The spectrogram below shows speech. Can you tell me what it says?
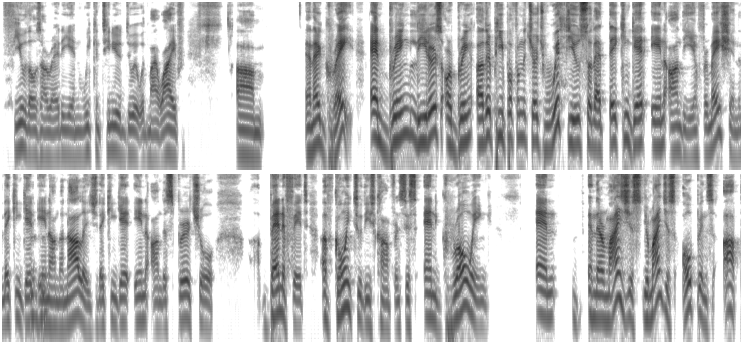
few of those already, and we continue to do it with my wife. Um, and they're great. And bring leaders or bring other people from the church with you so that they can get in on the information and they can get Mhm. in on the knowledge. They can get in on the spiritual uh, benefit of going to these conferences and growing and and their minds just your mind just opens up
